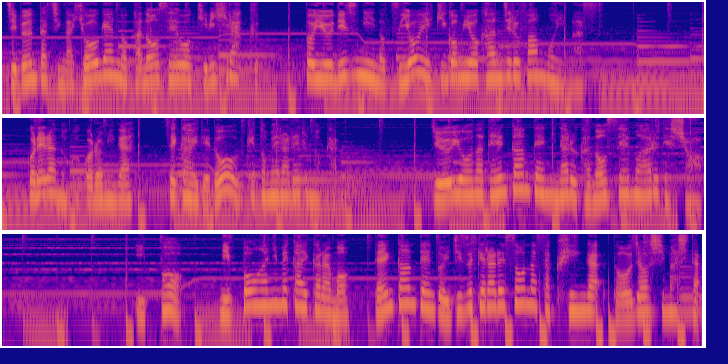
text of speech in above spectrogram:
自分たちが表現の可能性を切り開くというディズニーの強い意気込みを感じるファンもいます。これらの試みが世界でどう受け止められるのか、重要な転換点になる可能性もあるでしょう。一方、日本アニメ界からも転換点と位置づけられそうな作品が登場しました。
